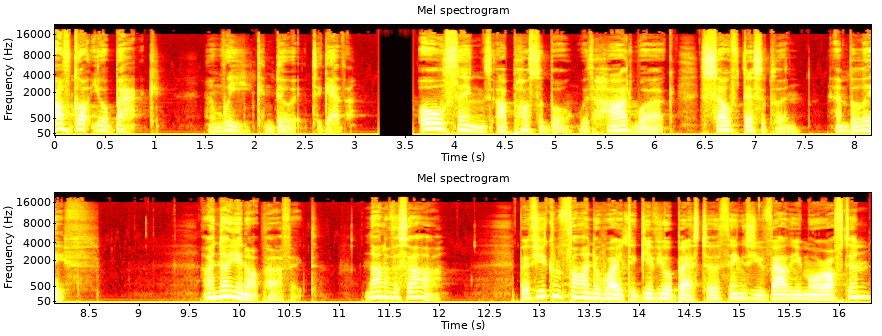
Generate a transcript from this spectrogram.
I've got your back, and we can do it together. All things are possible with hard work, self discipline, and belief. I know you're not perfect. None of us are. But if you can find a way to give your best to the things you value more often,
